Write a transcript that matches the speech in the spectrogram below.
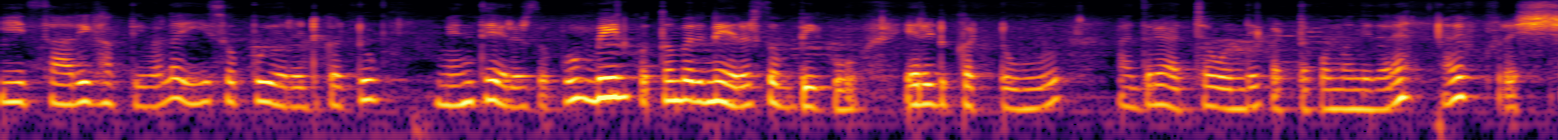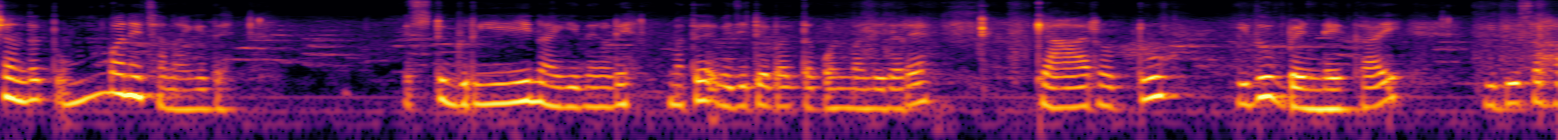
ಈ ಸಾರಿಗೆ ಹಾಕ್ತೀವಲ್ಲ, ಈ ಸೊಪ್ಪು ಎರಡು ಕಟ್ಟು, ಮೆಂತ್ಯ ಎರಡು ಸೊಪ್ಪು ಬೇನ್ ಕೊತ್ತಂಬರಿನೇ ಎರಡು ಸೊಪ್ಪು ಬೇಕು. ಎರಡು ಕಟ್ಟು. ಆದರೆ ಅಚ್ಚ ಒಂದೇ ಕಟ್ಟು ತಗೊಂಬಂದಿದ್ದಾರೆ ಅದೇ ಫ್ರೆಶ್ ಅಂದರೆ ತುಂಬಾ ಚೆನ್ನಾಗಿದೆ. ಎಷ್ಟು ಗ್ರೀನ್ ಆಗಿದೆ ನೋಡಿ. ಮತ್ತು ವೆಜಿಟೇಬಲ್ ತಗೊಂಡು ಬಂದಿದ್ದಾರೆ. ಕ್ಯಾರೊಟ್ಟು, ಇದು ಬೆಂಡೆಕಾಯಿ. ಇದು ಸಹ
